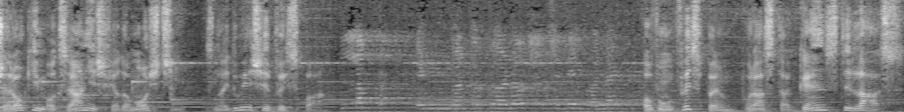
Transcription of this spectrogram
szerokim oceanie świadomości znajduje się wyspa. Ową wyspę porasta gęsty las.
